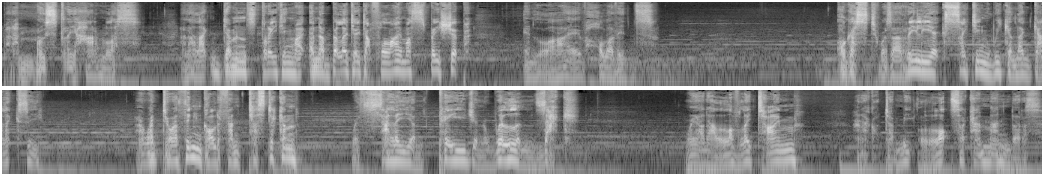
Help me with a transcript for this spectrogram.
but I'm mostly harmless, and I like demonstrating my inability to fly my spaceship in live holovids. August was a really exciting week in the galaxy. I went to a thing called Fantasticon with Sally and Paige and Will and Zack. We had a lovely time, and I got to meet lots of commanders.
